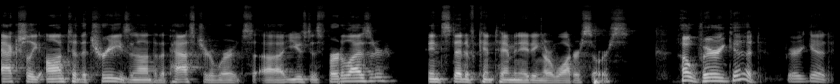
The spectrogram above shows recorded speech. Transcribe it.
actually onto the trees and onto the pasture where it's uh, used as fertilizer instead of contaminating our water source. Oh, very good. Very good.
